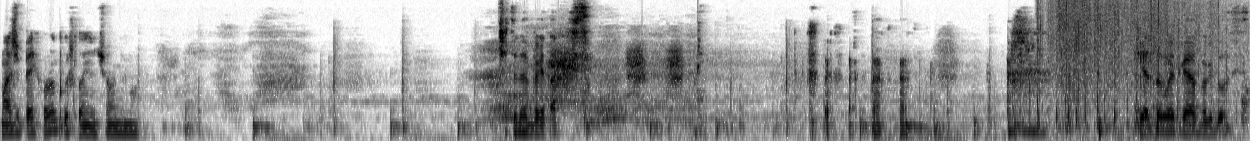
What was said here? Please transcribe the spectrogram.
Майже 5 хвилин пройшло і нічого нема. Чи ти не вертаєшся? Я думаю, треба вернутися.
